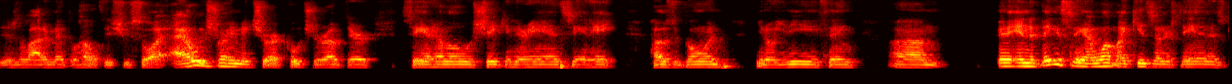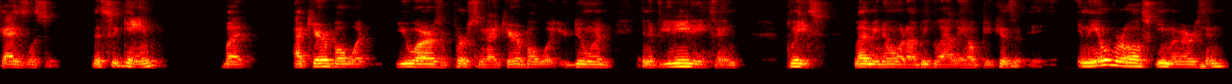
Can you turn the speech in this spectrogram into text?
There's a lot of mental health issues. So I, I always try and make sure our coaches are out there saying hello, shaking their hands, saying, "Hey, how's it going? You know, you need anything?" Um, and, and the biggest thing I want my kids to understand is, guys, listen, this is a game, but I care about what you are as a person. I care about what you're doing. And if you need anything, please let me know and I'll be glad to help you. Because in the overall scheme of everything,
